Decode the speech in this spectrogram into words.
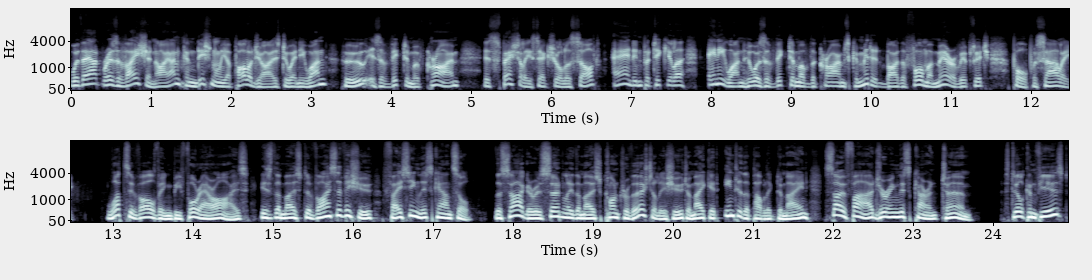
Without reservation, I unconditionally apologise to anyone who is a victim of crime, especially sexual assault, and in particular anyone who was a victim of the crimes committed by the former Mayor of Ipswich, Paul Pisasale. What's evolving before our eyes is the most divisive issue facing this council. The saga is certainly the most controversial issue to make it into the public domain so far during this current term. Still confused?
